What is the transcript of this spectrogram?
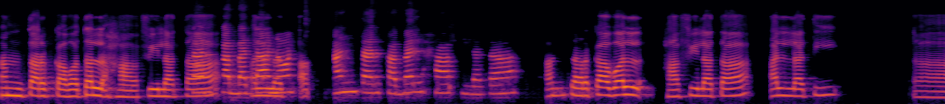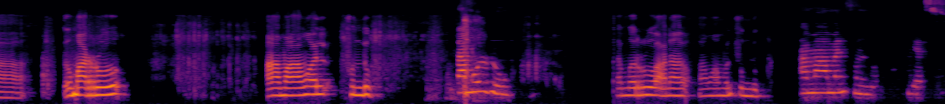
Antar kabatal hafilata. Antar kabal hafilata. Antar kabal hafilata allati uh, tumarru amamal funduk. Tamurru. Tamurru ana amamal funduk. Amamal funduk. Yes.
